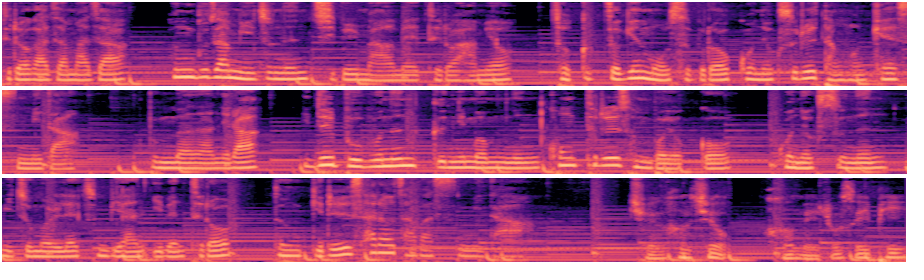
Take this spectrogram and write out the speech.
들어가자마자 흥부자 미주는 집을 마음에 들어하며 적극적인 모습으로 권혁수를 당황케 했습니다. 뿐만 아니라 이들 부부는 끊임없는 콩트를 선보였고 권혁수는 미주 몰래 준비한 이벤트로 눈길을 사로잡았습니다. 全贺秀와美주 CP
